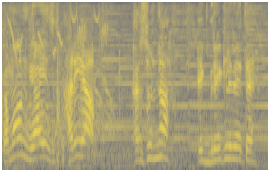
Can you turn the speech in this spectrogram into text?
Come on guys hurry up यार सुन ना एक ब्रेक ले लेते. हैं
